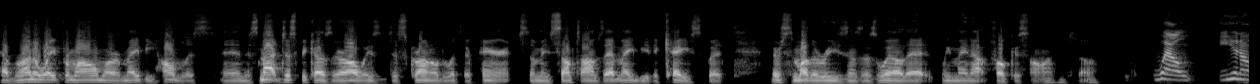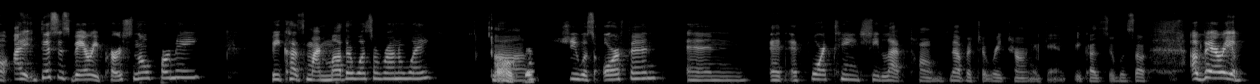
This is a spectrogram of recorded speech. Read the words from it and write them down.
have run away from home or may be homeless. And it's not just because they're always disgruntled with their parents. I mean, sometimes that may be the case, but there's some other reasons as well that we may not focus on. So, well, you know, I this is very personal for me because my mother was a runaway. Oh, okay. um, she was orphaned and at, at 14 she left home never to return again because it was a, a very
